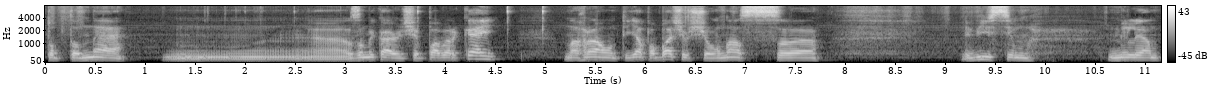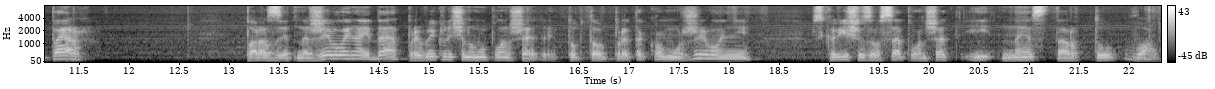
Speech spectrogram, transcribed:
тобто не е, замикаючи Power Key на граунд, я побачив, що у нас е, 8 мА паразитне живлення йде при виключеному планшеті. Тобто при такому живленні, скоріше за все, планшет і не стартував.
